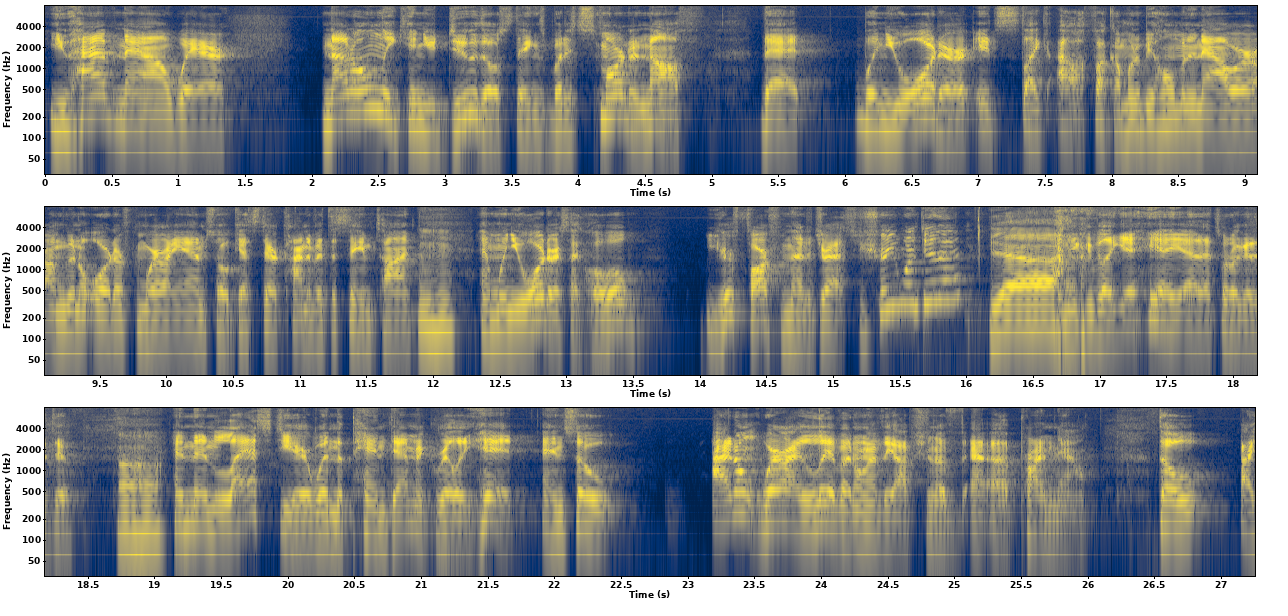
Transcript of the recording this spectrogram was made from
you have now where not only can you do those things, but it's smart enough that when you order, it's like, oh fuck, I'm gonna be home in an hour. I'm gonna order from where I am, so it gets there kind of at the same time. And when you order, it's like, oh, you're far from that address. You sure you want to do that? Yeah. And you could be like, yeah, yeah, yeah, that's what I'm gonna do. Uh-huh. And then last year, when the pandemic really hit, and so I don't where I live, I don't have the option of uh, uh, Prime now. Though I,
